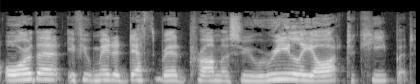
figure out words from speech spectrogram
or that if you made a deathbed promise, you really ought to keep it.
